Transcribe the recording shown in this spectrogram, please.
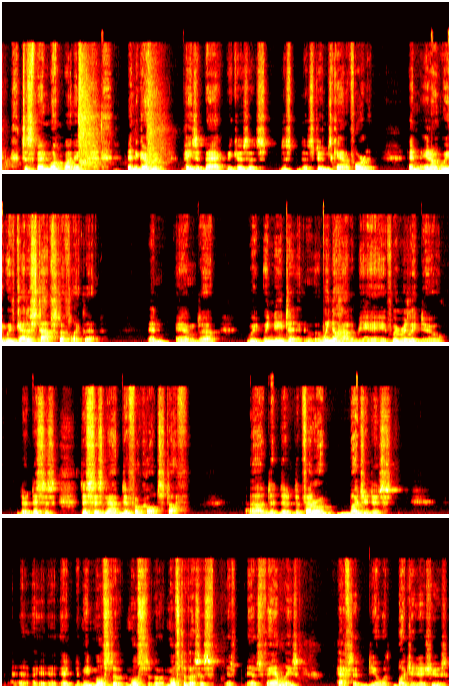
to spend more money, and the government pays it back because it's the students can't afford it. And you know, we we've got to stop stuff like that. And and uh, we we need to. We know how to behave. We really do. This is this is not difficult stuff. Uh, the, the, the federal budget is. Uh, I mean, most of most of most of us as, as as families have to deal with budget issues.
